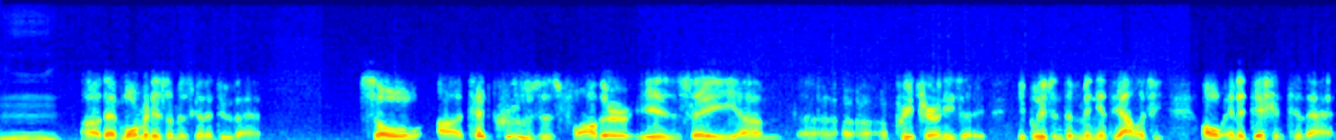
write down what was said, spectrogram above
Mm. Uh, that Mormonism is going to do that. So uh, Ted Cruz's father is a, um, uh, a a preacher, and he's a, he believes in Dominion theology. Oh, in addition to that,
